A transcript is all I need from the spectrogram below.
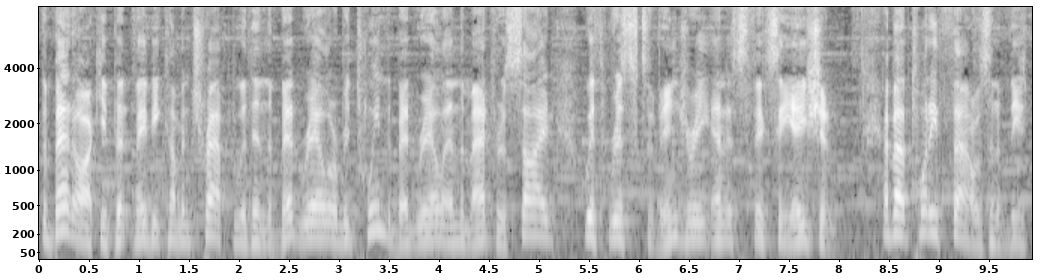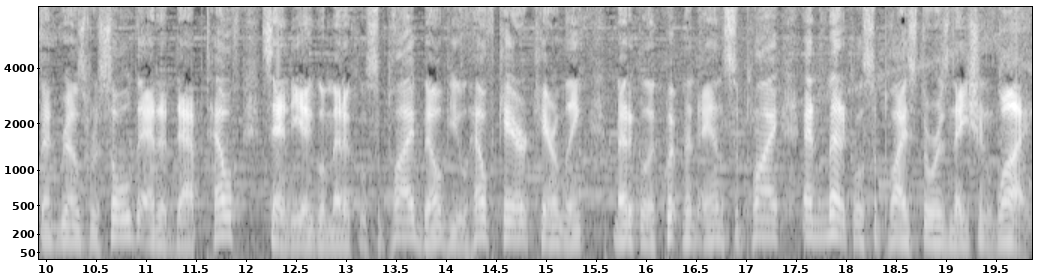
The bed occupant may become entrapped within the bed rail or between the bed rail and the mattress side with risks of injury and asphyxiation. About 20,000 of these bed rails were sold at Adapt Health, San Diego Medical Supply, Bellevue Healthcare, CareLinc, Medical Equipment and Supply, and medical supply stores nationwide.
